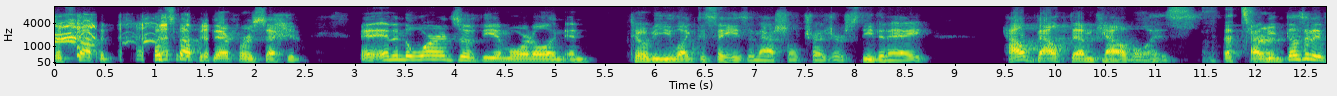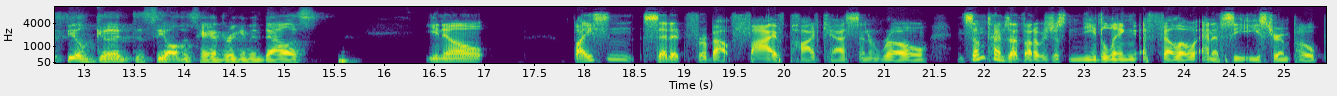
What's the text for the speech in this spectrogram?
let's stop it. Let's stop it there for a second. And, and in the words of the immortal, and, and Toby, you like to say he's a national treasure, Stephen A. How about them Cowboys? That's right. I mean, doesn't it feel good to see all this hand wringing in Dallas? You know, Bison said it for about five podcasts in a row. And sometimes I thought it was just needling a fellow NFC Eastern Pope,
